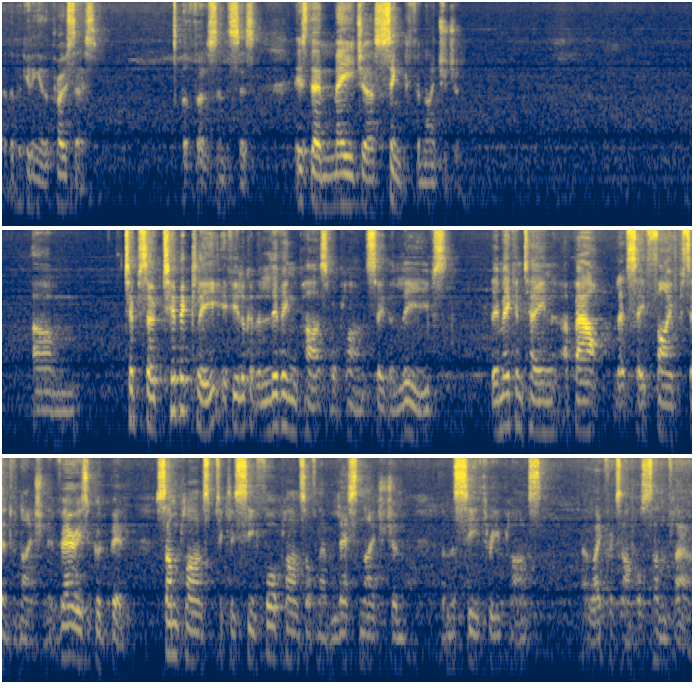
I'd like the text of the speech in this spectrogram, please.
at the beginning of the process of photosynthesis, is their major sink for nitrogen. Um, so typically, if you look at the living parts of a plant, say the leaves, they may contain about, let's say, 5% of nitrogen. It varies a good bit. Some plants, particularly C4 plants, often have less nitrogen than the C3 plants, uh, like, for example, sunflower.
